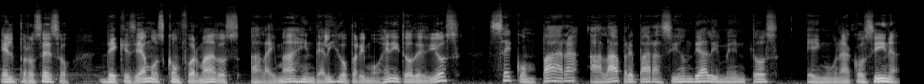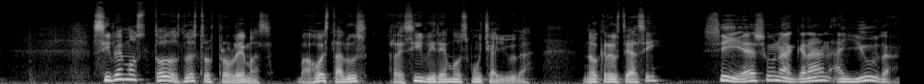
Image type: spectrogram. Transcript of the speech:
El proceso de que seamos conformados a la imagen del Hijo primogénito de Dios se compara a la preparación de alimentos en una cocina. Si vemos todos nuestros problemas bajo esta luz, recibiremos mucha ayuda. ¿No cree usted así? Sí, es una gran ayuda.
